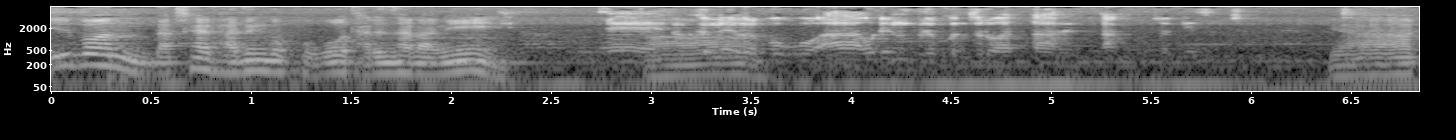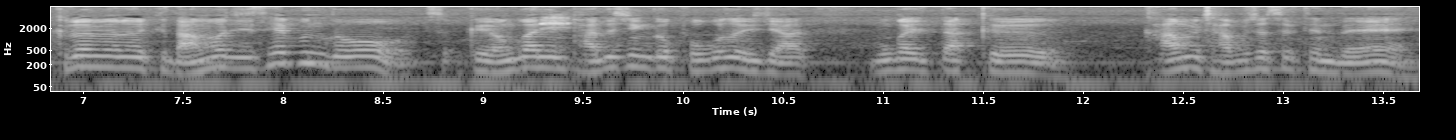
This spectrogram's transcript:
1번 낙찰 받은 거 보고 다른 사람이. 네, 그 아. 금액을 보고 아 우리는 무조건 들어왔다 딱 저기 했었죠. 야, 그러면은 그 나머지 세 분도 저- 그 연관님 받으신 거 보고서 이제 아- 뭔가 딱 그 감을 잡으셨을 텐데,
